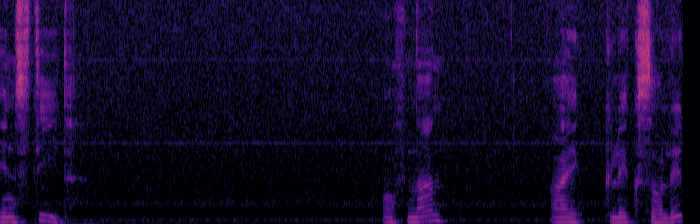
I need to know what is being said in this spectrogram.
instead of none I click solid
